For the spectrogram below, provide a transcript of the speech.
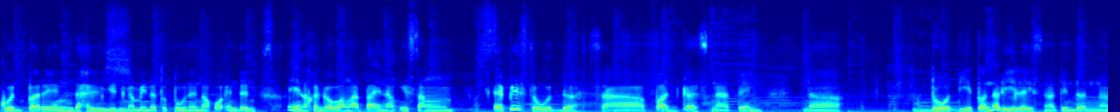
good pa rin dahil yun nga may natutunan ako. And then, ayun, nakagawa nga tayo ng isang episode sa podcast natin na do dito na-realize natin doon na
